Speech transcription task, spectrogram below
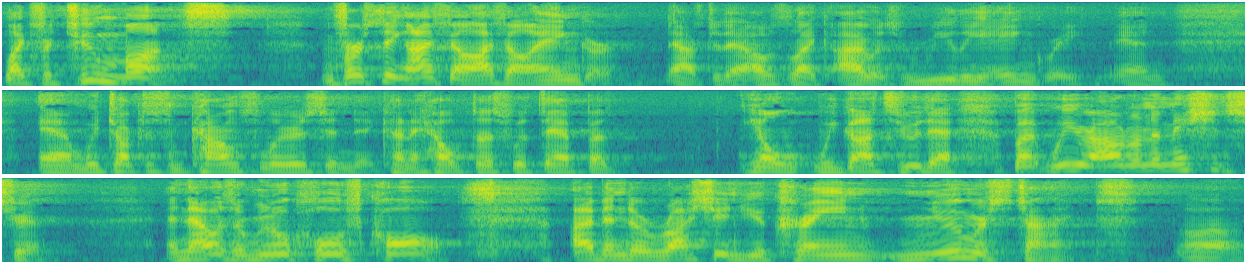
Like for two months. The first thing I felt, I felt anger after that. I was like, I was really angry. And, and we talked to some counselors and it kind of helped us with that. But, you know, we got through that. But we were out on a mission trip. And that was a real close call. I've been to Russia and Ukraine numerous times, uh,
